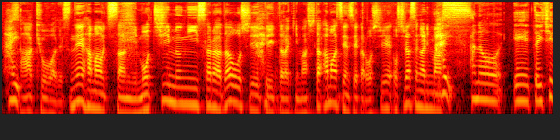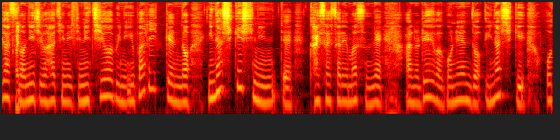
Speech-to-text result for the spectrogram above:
はい。さあ今日はですね浜内さんにもち麦サラダを教えていただきました、浜内先生から教えお知らせがありまはい。す、、あの、えっ、と、1月の28日、日曜日に茨城県の稲敷市にて開催されますね。あの、令和5年度稲敷お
